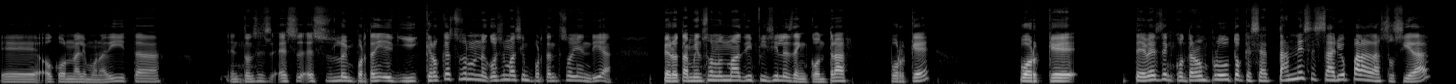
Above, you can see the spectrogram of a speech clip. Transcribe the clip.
eh, o con una limonadita. Entonces, eso, eso, es lo importante. Y creo que estos son los negocios más importantes hoy en día, pero también son los más difíciles de encontrar. ¿Por qué? Porque debes de encontrar un producto que sea tan necesario para la sociedad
